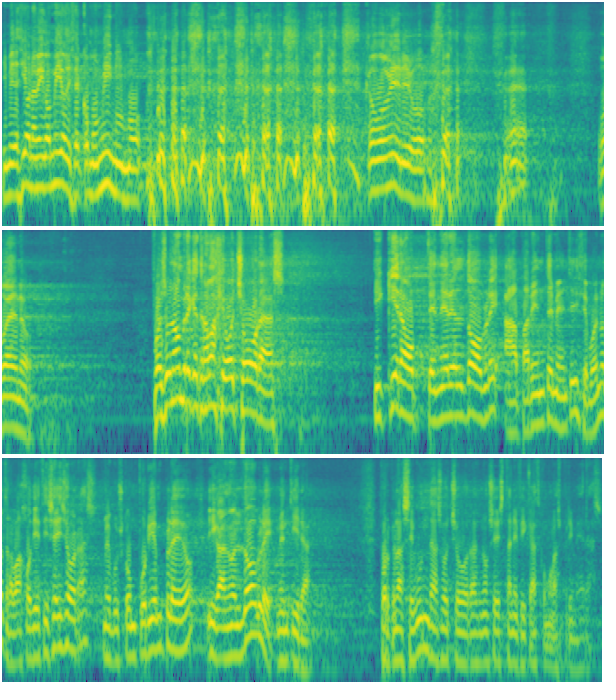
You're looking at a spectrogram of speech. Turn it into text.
Y me decía un amigo mío, dice, como mínimo. como mínimo. bueno. Pues un hombre que trabaje ocho horas y quiera obtener el doble, aparentemente dice, bueno, trabajo 16 horas, me busco un empleo y gano el doble. Mentira. Porque las segundas ocho horas no se es tan eficaz como las primeras.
